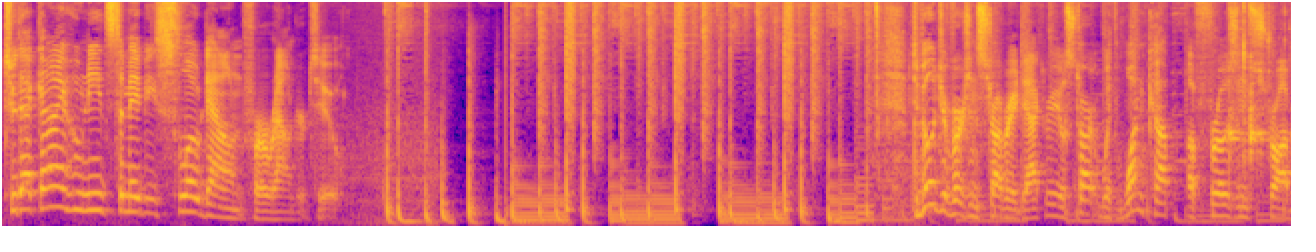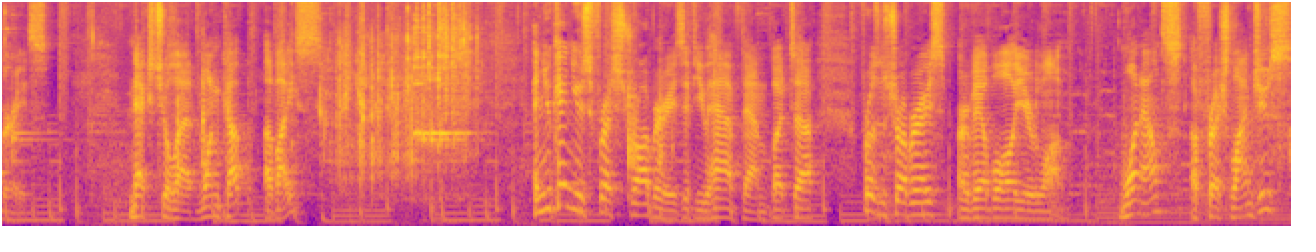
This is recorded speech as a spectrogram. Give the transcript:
to that guy who needs to maybe slow down for a round or two. To build your virgin strawberry daiquiri, you'll start with one cup of frozen strawberries. Next you'll add one cup of ice, and you can use fresh strawberries if you have them, but uh, frozen strawberries are available all year long. One ounce of fresh lime juice,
